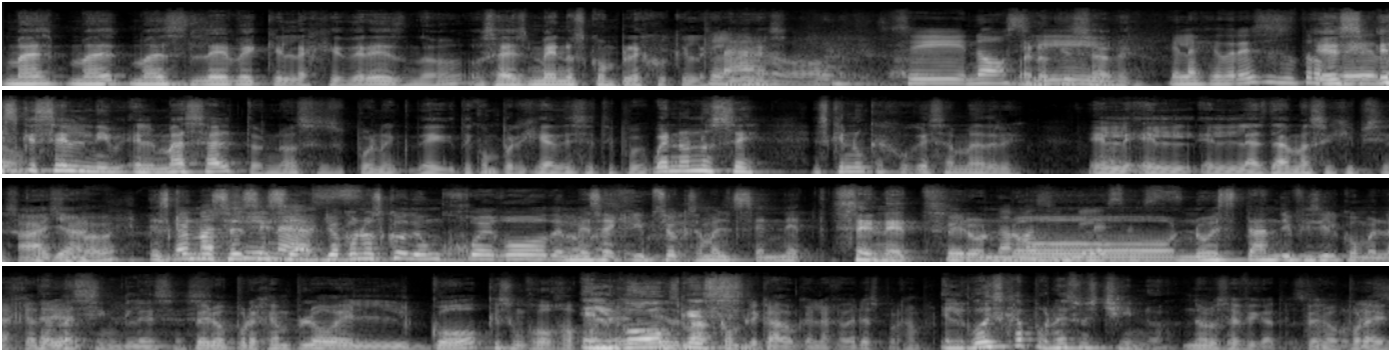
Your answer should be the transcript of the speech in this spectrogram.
más, más, más leve que el ajedrez, ¿no? O sea, es menos complejo que el ajedrez. Claro. Sí, no, Bueno, sí. quién sabe. El ajedrez es otro Es, pedo. es que es el, el más alto, ¿no? Se supone de, de complejidad de ese tipo. Bueno, no sé. Es que nunca jugué esa madre. El, el- el- las damas egipcias. ¿Cómo Ah, se ya. llamaba? Es que no sé si sea. Yo conozco de un juego de mesa egipcio que se llama el Zenet. Zenet. Pero Damas no, inglesas. no es tan difícil como el ajedrez. Damas inglesas. Pero, por ejemplo, el Go, que es un juego japonés, Go, es que más es- complicado que el ajedrez, por ejemplo. ¿El Go es japonés o es chino? No lo sé, fíjate, pero por ahí.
